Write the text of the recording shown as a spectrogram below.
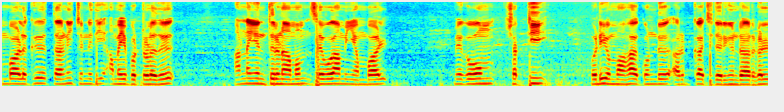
அம்பாளுக்கு தனிச்சன்னதி அமையப்பட்டுள்ளது. அன்னையின் திருநாமம் சிவகாமி அம்பாள். மிகவும் சக்தி வடிவமாக கொண்டு அருட்காட்சி தருகின்றார்கள்.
